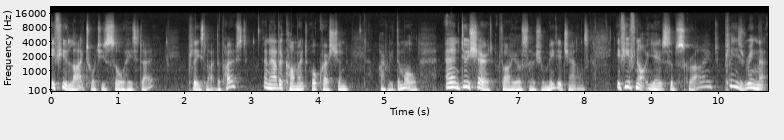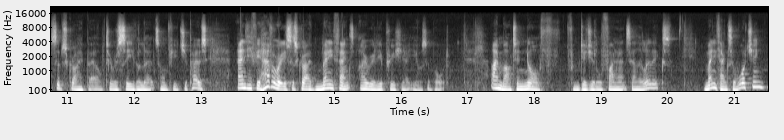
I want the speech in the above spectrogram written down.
If you liked what you saw here today, please like the post and add a comment or question. I read them all. And do share it via your social media channels. If you've not yet subscribed, please ring that subscribe bell to receive alerts on future posts. And if you have already subscribed, many thanks. I really appreciate your support. I'm Martin North from Digital Finance Analytics. Many thanks for watching,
